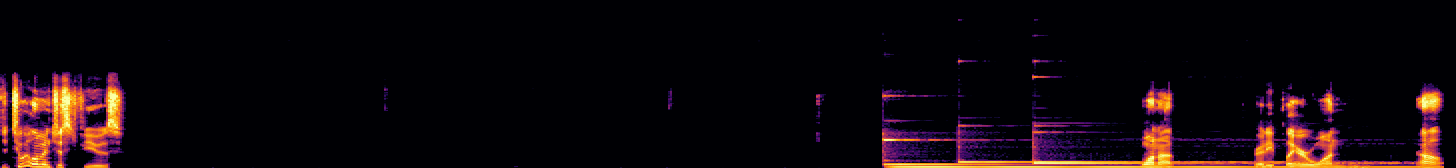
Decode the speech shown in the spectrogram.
Did two element just fuse? One up. Ready player one? Oh,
